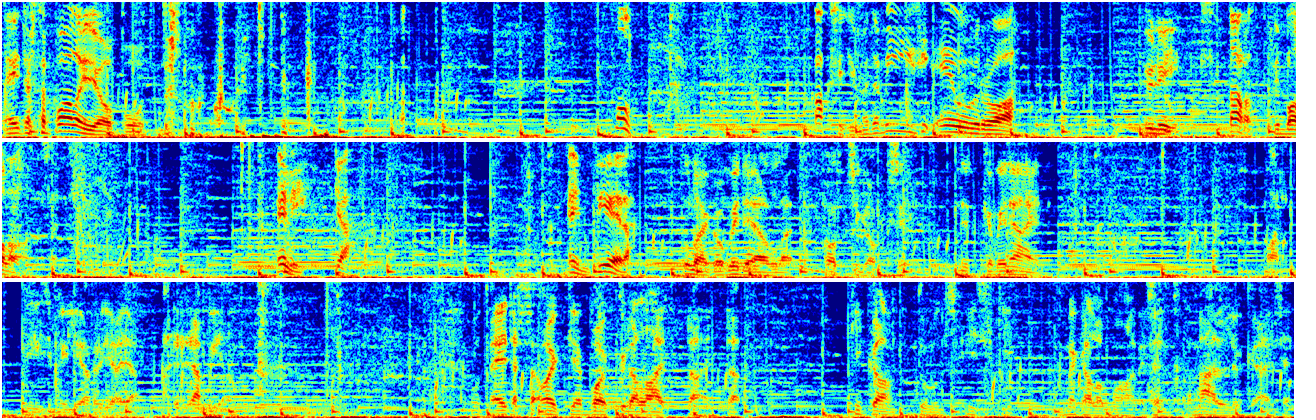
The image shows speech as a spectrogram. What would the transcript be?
Ei tosta paljon puuttunut. Mutta 25 euroa yli starttibalanssen. Elikkä en tiedä, tuleeko videolle otsikoksi. Nyt kävi näin. Mart 5 miljardia ja rapiat. Mutta ei tässä oikein voi kyllä laittaa, että Gigantuns iski megalomaanisen mällykäisen.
